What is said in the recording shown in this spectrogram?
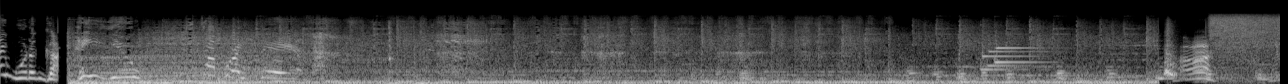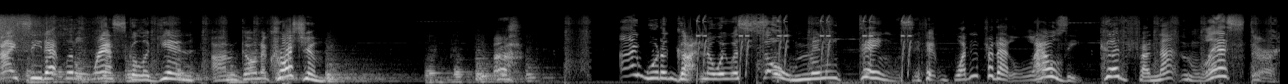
I would have got. Hey, you! Stop right there! Ah, when I see that little rascal again, I'm gonna crush him. Ah, I would have gotten away with so many things if it wasn't for that lousy, good for nothing Lester.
